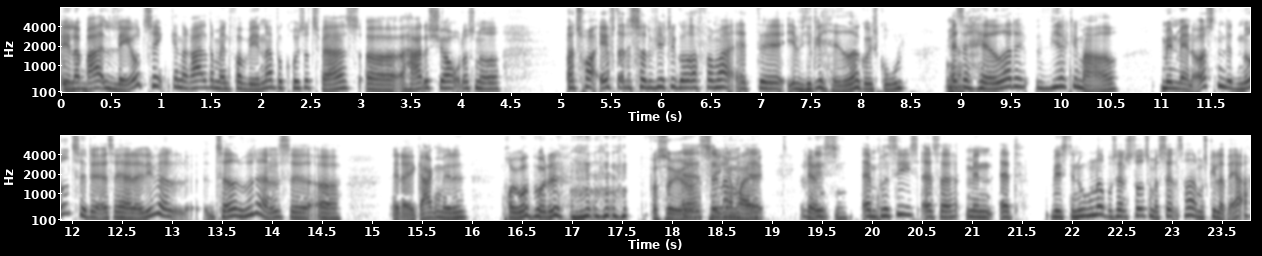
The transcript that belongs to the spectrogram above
Eller bare lave ting generelt, at man får venner på kryds og tværs, og har det sjovt og sådan noget. Og jeg tror, efter det, så er det virkelig gået op for mig, at øh, jeg virkelig hader at gå i skole. Ja. Altså, jeg hader det virkelig meget. Men man er også sådan lidt nødt til det. Altså, jeg har alligevel taget en uddannelse, og, eller i gang med det, prøver på det. Forsøger, øh, selvom mig at, hvis, jamen, præcis, altså, men at hvis det nu 100% stod til mig selv, så havde jeg måske lavet være.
